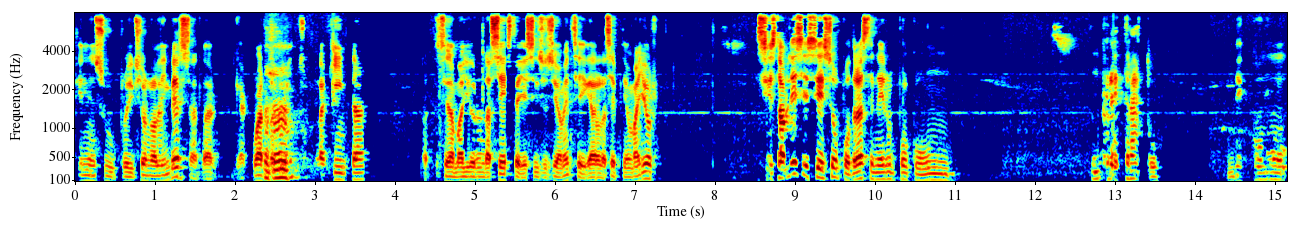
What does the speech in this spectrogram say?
tienen su proyección a la inversa, la, cuarta uh la quinta, la tercera mayor en la sexta y así sucesivamente se llegará a la séptima mayor. Si estableces eso, podrás tener un poco un, un retrato de cómo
